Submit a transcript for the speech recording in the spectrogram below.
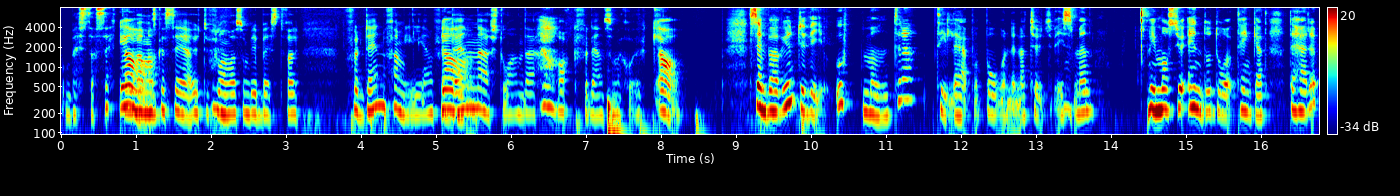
på bästa sätt. Ja. Eller vad man ska säga utifrån vad som blir bäst för, för den familjen, för Ja. den närstående och för den som är sjuk. Ja. Sen behöver ju inte vi uppmuntra till det här på ett boende naturligtvis. Men vi måste ju ändå då tänka att det här är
